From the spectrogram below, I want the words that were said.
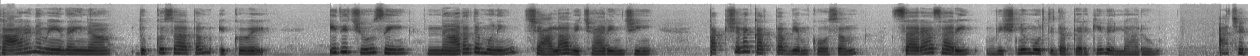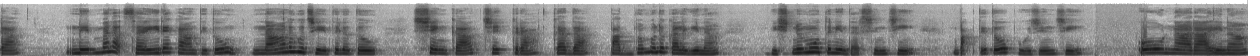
కారణం ఏదైనా దుఃఖ శాతం ఎక్కువే. ఇది చూసి నారదముని చాలా విచారించి తక్షణ కర్తవ్యం కోసం సరాసరి విష్ణుమూర్తి దగ్గరికి వెళ్ళారు. అచట నిర్మల శరీరకాంతితో నాలుగు చేతులతో శంఖ చక్ర కథ పద్మములు కలిగిన విష్ణుమూర్తిని దర్శించి భక్తితో పూజించి ఓ నారాయణ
